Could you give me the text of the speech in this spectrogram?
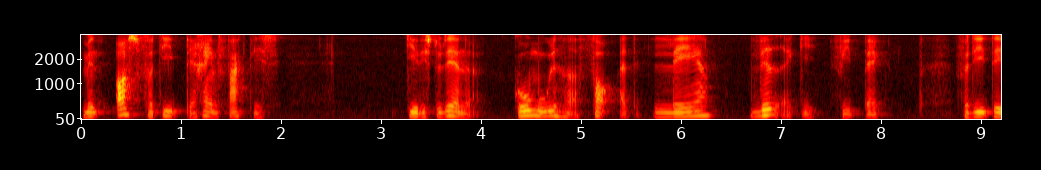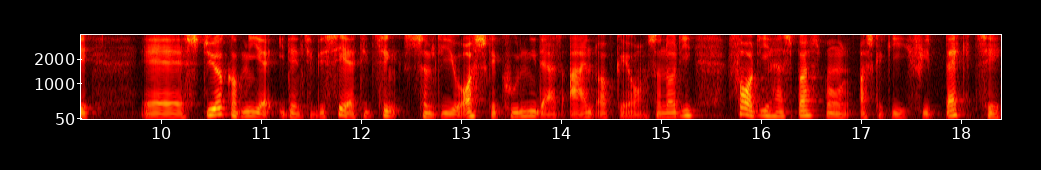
men også fordi det rent faktisk giver de studerende gode muligheder for at lære ved at give feedback. Fordi det øh, styrker dem i at identificere de ting, som de jo også skal kunne i deres egen opgaver. Så når de får de her spørgsmål og skal give feedback til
